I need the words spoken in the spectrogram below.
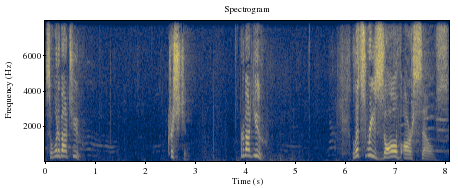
So, what about you? Christian, what about you? Let's resolve ourselves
